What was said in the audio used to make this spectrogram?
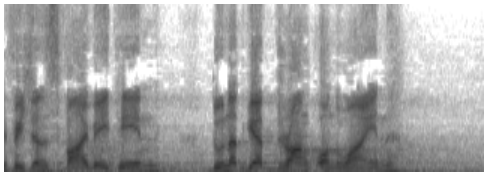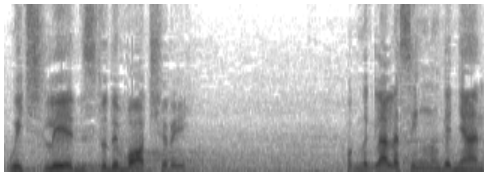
Ephesians 5.18, Do not get drunk on wine, which leads to debauchery. Pag naglalasing ng ganyan,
